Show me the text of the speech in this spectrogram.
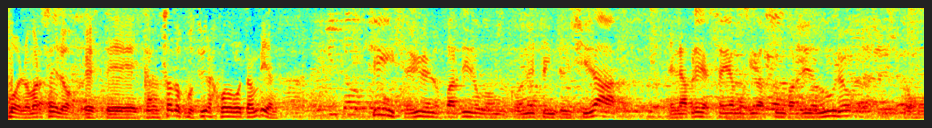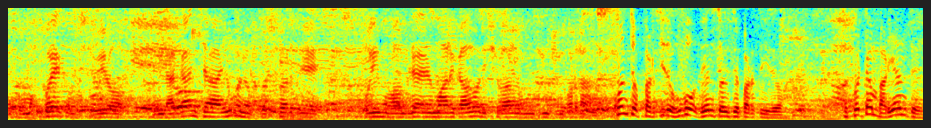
Bueno, Marcelo, este, cansado como si hubieras jugado vos también. Sí, se viven los partidos con, con esta intensidad. En la previa sabíamos que iba a ser un partido duro, como, como fue, como se vio en la cancha. Y bueno, por suerte pudimos ampliar el marcador y llevarnos un triunfo importante. ¿Cuántos partidos hubo dentro de este partido? ¿Te fue tan variante?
